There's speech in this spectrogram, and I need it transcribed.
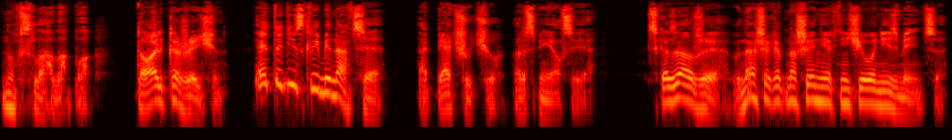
Ну, слава богу. Только женщин. Это дискриминация. Опять шучу, рассмеялся я. Сказал же, в наших отношениях ничего не изменится.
